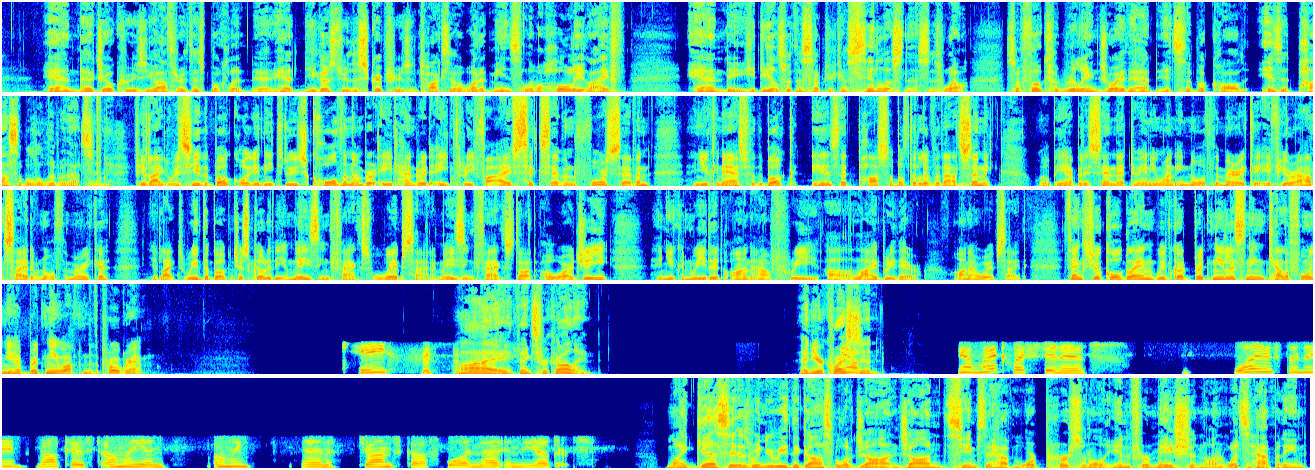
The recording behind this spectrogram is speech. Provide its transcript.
And uh, Joe Crews, the author of this booklet, uh, he goes through the scriptures and talks about what it means to live a holy life and he deals with the subject of sinlessness as well. So folks would really enjoy that. It's the book called Is It Possible to Live Without Sinning? If you'd like to receive the book, all you need to do is call the number 800-835-6747 and you can ask for the book, Is It Possible to Live Without Sinning? We'll be happy to send that to anyone in North America. If you're outside of North America, you'd like to read the book, just go to the Amazing Facts website, amazingfacts.org, and you can read it on our free uh, library there on our website. Thanks for your call, Glenn. We've got Brittany listening in California. Brittany, welcome to the program. Hey. Hi, thanks for calling. And your question? Yeah, yeah, my question is why is the name Malchus only in only in John's gospel and not in the others? My guess is when you read the Gospel of John, John seems to have more personal information on what's happening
